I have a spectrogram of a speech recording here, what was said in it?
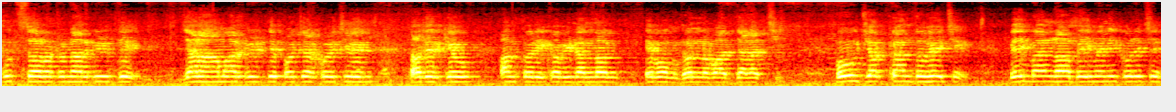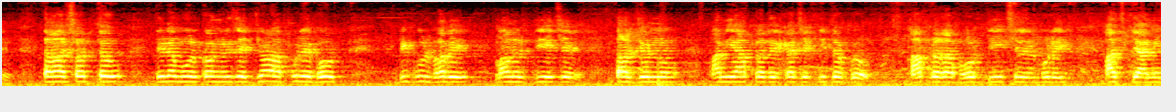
কুৎসা রটনার বিরুদ্ধে যারা আমার বিরুদ্ধে প্রচার করেছিলেন, তাদেরকেও আন্তরিক অভিনন্দন এবং ধন্যবাদ জানাচ্ছি। বহু চক্রান্ত হয়েছে। বেইমানরা বেইমানি করেছেন। তা সত্ত্বেও তৃণমূল কংগ্রেসের জোড়াপুরে ভোট বিপুলভাবে মানুষ দিয়েছেন তার জন্য আমি আপনাদের কাছে কৃতজ্ঞ। আপনারা ভোট দিয়েছিলেন বলেই আজকে আমি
